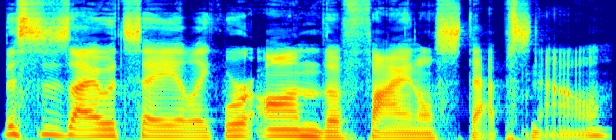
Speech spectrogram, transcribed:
this is I would say like we're on the final steps now.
